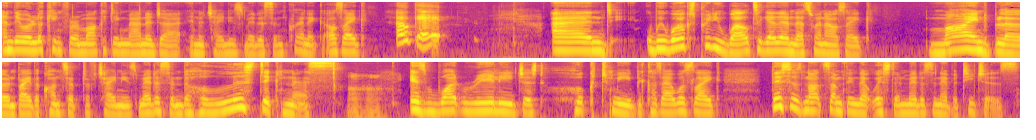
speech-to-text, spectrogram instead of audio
and they were looking for a marketing manager in a Chinese medicine clinic. I was like, okay, and we worked pretty well together and that's when i was like mind blown by the concept of chinese medicine the holisticness Uh-huh. is what really just hooked me because i was like this is not something that western medicine ever teaches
